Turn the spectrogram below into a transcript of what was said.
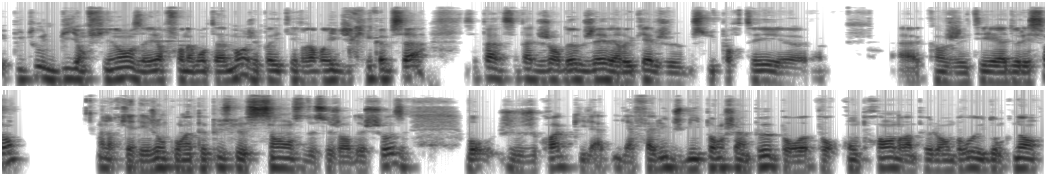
et plutôt une bille en finance d'ailleurs fondamentalement. J'ai pas été vraiment éduqué comme ça. C'est pas c'est pas le genre d'objet vers lequel je me suis porté euh, euh, quand j'étais adolescent. Alors qu'il y a des gens qui ont un peu plus le sens de ce genre de choses. Bon, je, je crois qu'il a, il a fallu que je m'y penche un peu pour, pour comprendre un peu l'embrouille. Donc non,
